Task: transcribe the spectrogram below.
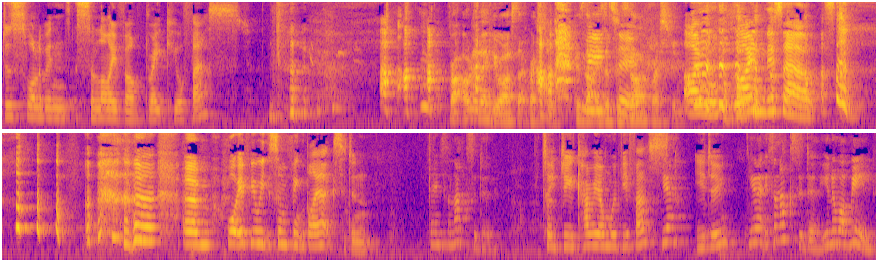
Does swallowing saliva break your fast? Right, I want to know who asked that question because that Me is a too. bizarre question. I will find this out. um, what if you eat something by accident? Then it's an accident. So do you carry on with your fast? Yeah, You do? yeah, it's an accident. You know what I mean?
